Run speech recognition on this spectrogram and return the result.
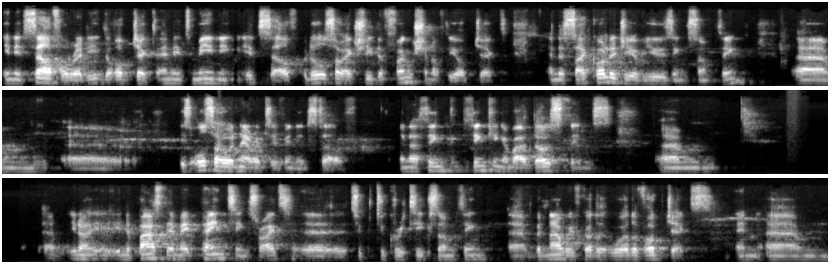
in itself already the object and its meaning itself but also actually the function of the object and the psychology of using something um, uh, is also a narrative in itself. And i think thinking about those things um, um, you know, in the past they made paintings, right, uh, to, to critique something, uh, but now we've got a world of objects, and um,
